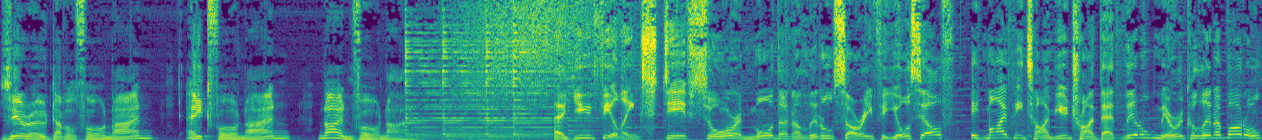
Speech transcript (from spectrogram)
0449 849 949. Are you feeling stiff, sore, and more than a little sorry for yourself? It might be time you tried that little miracle in a bottle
